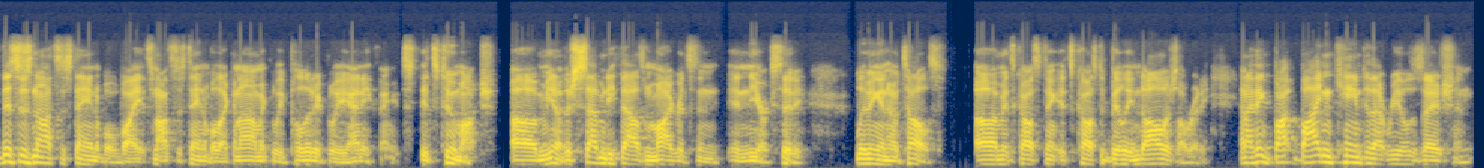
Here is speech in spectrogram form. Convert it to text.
this is not sustainable by it's not sustainable economically, politically, anything. It's it's too much. Um, you know, there's 70,000 migrants in in New York City living in hotels. Um, it's costing it's cost a billion dollars already. And I think B- Biden came to that realization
